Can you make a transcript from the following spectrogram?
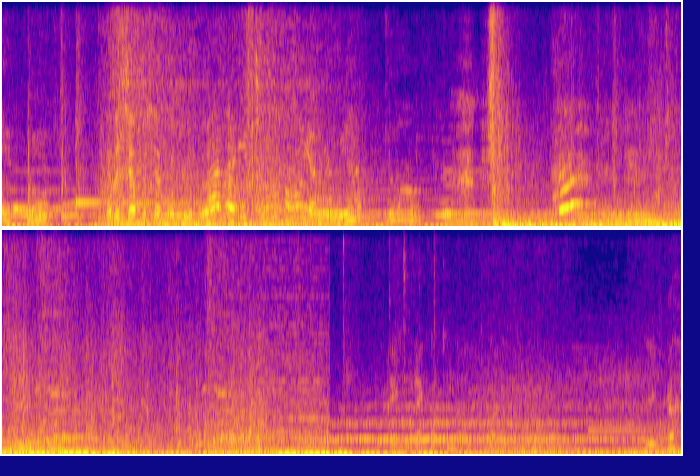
itu. Nggak ada siapa-siapa juga. Ada itu, kamu lihat kan? Lihat dong. Eh, mereka kenapa? Tengah.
